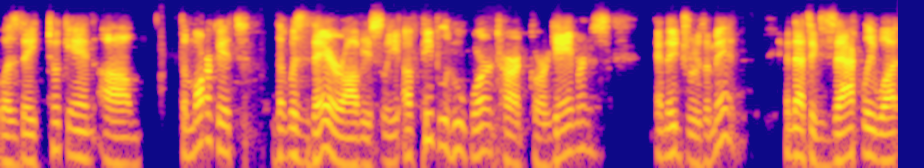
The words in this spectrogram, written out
was they took in um, the market that was there, obviously, of people who weren't hardcore gamers, and they drew them in. And that's exactly what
